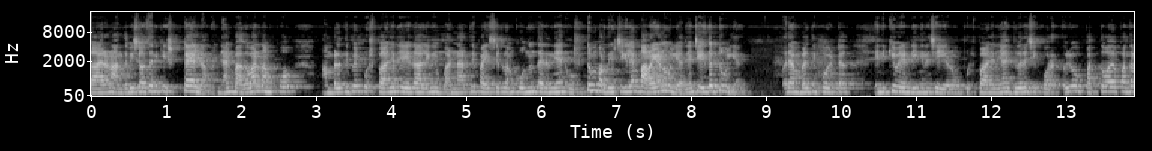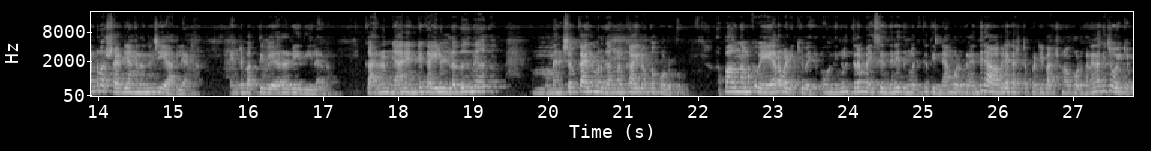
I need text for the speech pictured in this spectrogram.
കാരണം അന്ധവിശ്വാസം എനിക്ക് ഇഷ്ടമല്ല. ഞാൻ ഭഗവാൻ നമുക്ക് അമ്പലത്തിൽ പോയി പുഷ്പാഞ്ജലി ചെയ്താൽ അല്ലെങ്കിൽ വണ്ണാർത്തി പൈസ ഇട്ട് നമുക്ക് ഒന്നും തരുന്ന ഞാൻ ഒട്ടും പ്രതീക്ഷിക്കില്ല. ഞാൻ പറയണമില്ല. അത് ഞാൻ ചെയ്തിട്ടുമില്ല. ഒരു അമ്പലത്തിൽ പോയിട്ട് എനിക്ക് വേണ്ടി ഇങ്ങനെ ചെയ്യണം പുഷ്പാഞ്ജലി. ഞാൻ ഇതുവരെ കുറെ ഒരു പത്ത് പന്ത്രണ്ട് വർഷമായിട്ട് ഞാൻ അങ്ങനെയൊന്നും ചെയ്യാറില്ല എന്റെ ഭക്തി വേറെ രീതിയിലാണ്. കാരണം ഞാൻ എന്റെ കയ്യിലുള്ളത് മനുഷ്യർക്കായാലും മൃഗങ്ങൾക്കായാലും ഒക്കെ കൊടുക്കും. അപ്പോൾ അത് നമുക്ക് വേറെ വഴിക്ക് വരും. ഓ നിങ്ങൾ ഇത്രയും പൈസ എന്തിനാ ഇതുങ്ങൾക്ക് തിന്നാൻ കൊടുക്കണം? എന്ത് രാവിലെ കഷ്ടപ്പെട്ട് ഭക്ഷണം കൊടുക്കണം? എന്നൊക്കെ ചോദിക്കും.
